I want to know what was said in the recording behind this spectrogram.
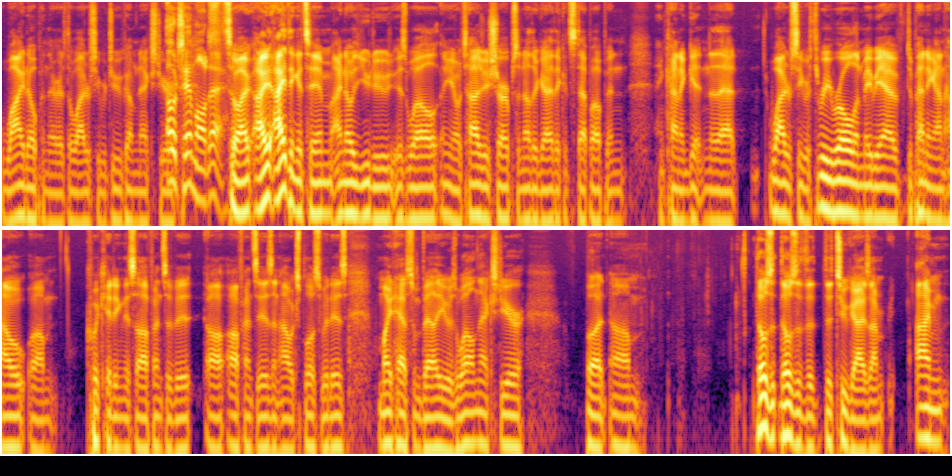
wide open there at the wide receiver two come next year. Oh, it's him all day. So I, I, I think it's him. I know you do as well. You know, Tajae Sharpe's another guy that could step up and, and kind of get into that wide receiver three role and maybe have, depending on how um, quick hitting this offensive it, uh, offense is and how explosive it is, might have some value as well next year. But um, those those are the, the two guys I'm I'm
